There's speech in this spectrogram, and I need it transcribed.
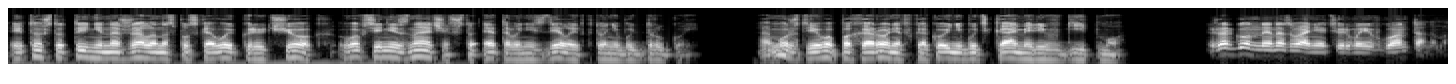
И то, что ты не нажала на спусковой крючок, вовсе не значит, что этого не сделает кто-нибудь другой. А может, его похоронят в какой-нибудь камере в Гитмо. Жаргонное название тюрьмы в Гуантанамо.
